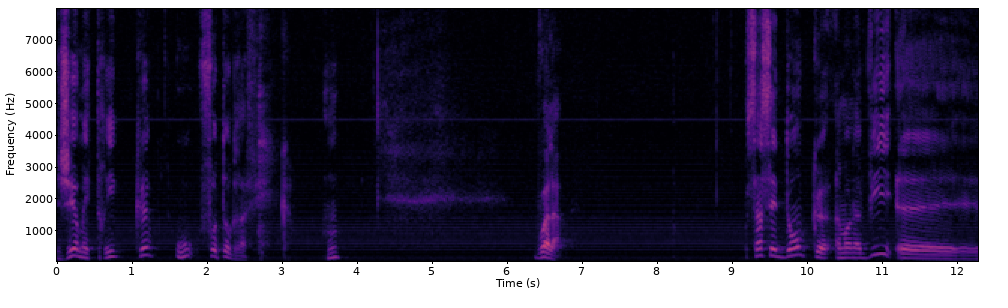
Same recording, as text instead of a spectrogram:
géométrique ou photographique. Hmm? Voilà. Ça, c'est donc, à mon avis, euh,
